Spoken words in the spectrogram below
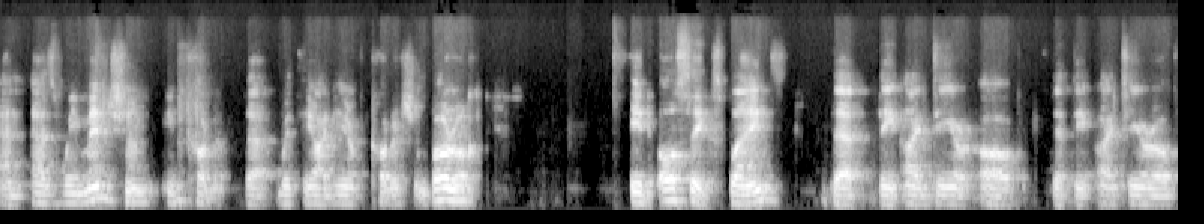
And as we mentioned in Kodesh, that with the idea of Kodesh and Baruch, it also explains that the idea of that the idea of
